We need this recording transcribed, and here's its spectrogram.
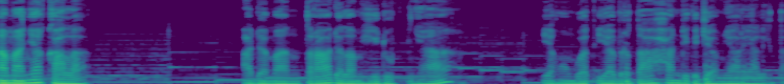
Namanya Kala. Ada mantra dalam hidupnya yang membuat ia bertahan di kejamnya realita.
